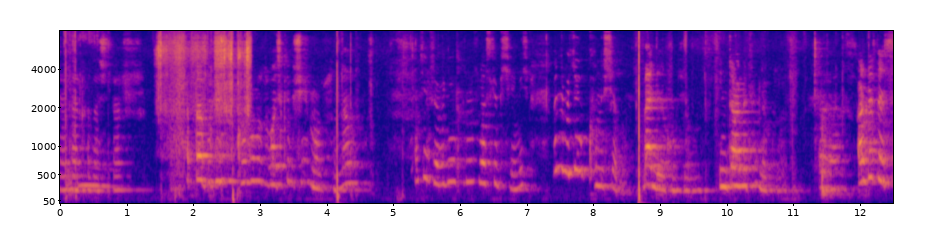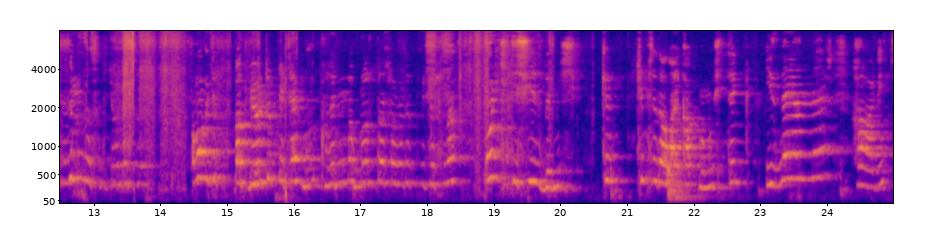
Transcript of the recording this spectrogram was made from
Evet arkadaşlar. Hatta bugünkü konumuz başka bir şey mi olsun? Ne? Arkadaşlar bugün konumuz başka bir şeymiş. Bence bugün konuşalım. Bence de konuşalım. İnternetim de kullanıyorum. Arkadaşlar sizin nasıl? Nasıl? Ama bak gördüm geçen bu kuzenimle Brawl Stars oynadık videosuna 12 kişi izlemiş. Kim, kimse de like atmamış. Tek İzleyenler hariç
